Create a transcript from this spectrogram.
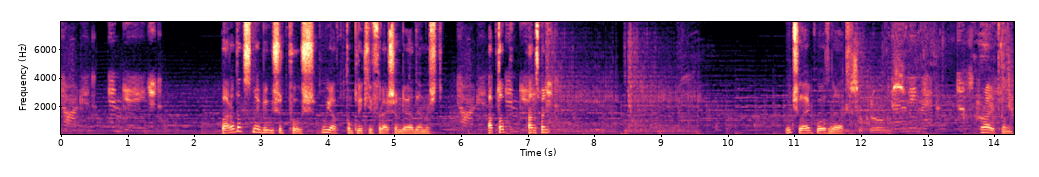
Target engaged. Paradox, maybe we should push. We are completely fresh and they are damaged. Target Up top, engaged. Huntsman. Which leg was that? So close. Enemy mech destroyed. Right one.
